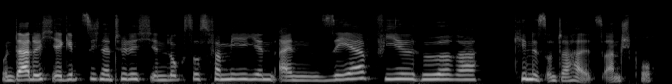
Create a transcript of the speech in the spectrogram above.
Und dadurch ergibt sich natürlich in Luxusfamilien ein sehr viel höherer Kindesunterhaltsanspruch.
